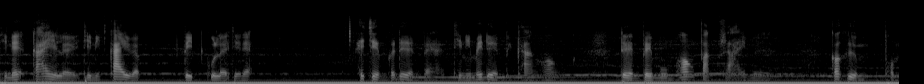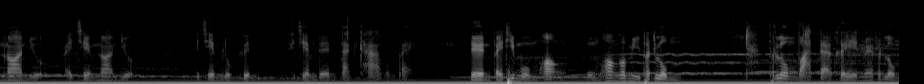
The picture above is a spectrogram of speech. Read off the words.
ทีนี้ใกล้เลย ทีนี้ใกล้แบบติดกูเลยทีเนี้ยไอ้เจมก็เดินไปทีนี้ไม่เดินไปกลางห้อง เดินไปมุมห้องฝั่งซ้ายมือ ก็คือผมนอนอยู่ไอเจมนอนอยู่ไอเจมลุกขึ้นไอเจมเดินตัดขาผมไป เดินไปที่มุมห้องมุมห้องก็มีพัดลมพัดลมวัดอะเคยเห็นไหมพัดลม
